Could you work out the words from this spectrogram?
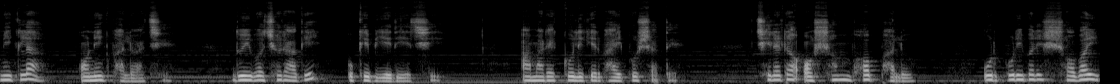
মেঘলা অনেক ভালো আছে। দুই বছর আগে ওকে বিয়ে দিয়েছি, আমার এক কলিকের ভাইপোর সাথে। ছেলেটা অসম্ভব ভালো, ওর পরিবারের সবাই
